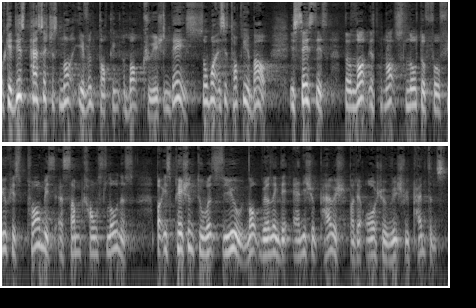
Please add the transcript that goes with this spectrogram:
Okay, this passage is not even talking about creation days. So, what is it talking about? It says this The Lord is not slow to fulfill his promise, as some count slowness, but is patient towards you, not willing that any should perish, but that all should reach repentance.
